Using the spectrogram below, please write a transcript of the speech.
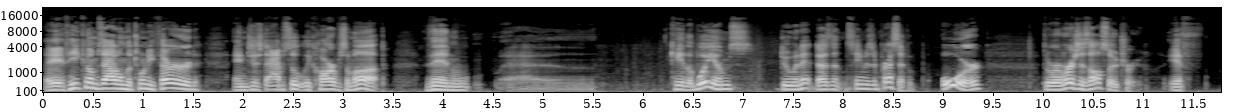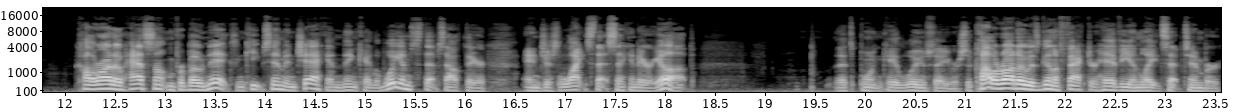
If he comes out on the 23rd and just absolutely carves them up, then uh, Caleb Williams doing it doesn't seem as impressive. Or the reverse is also true. If Colorado has something for Bo Nix and keeps him in check, and then Caleb Williams steps out there and just lights that secondary up, that's pointing Caleb Williams' favor. So Colorado is going to factor heavy in late September,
